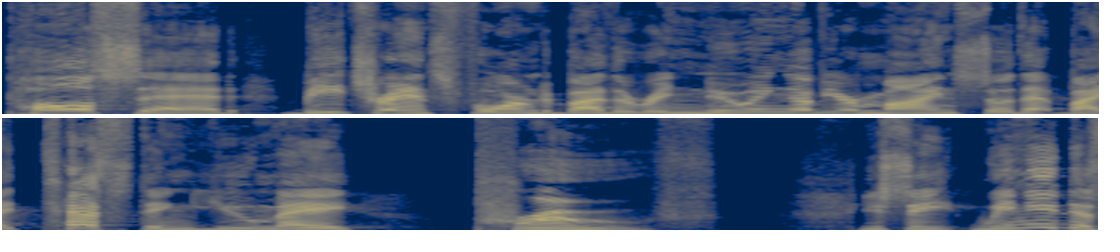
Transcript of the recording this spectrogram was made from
Paul said, Be transformed by the renewing of your mind so that by testing you may prove. You see, we need to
